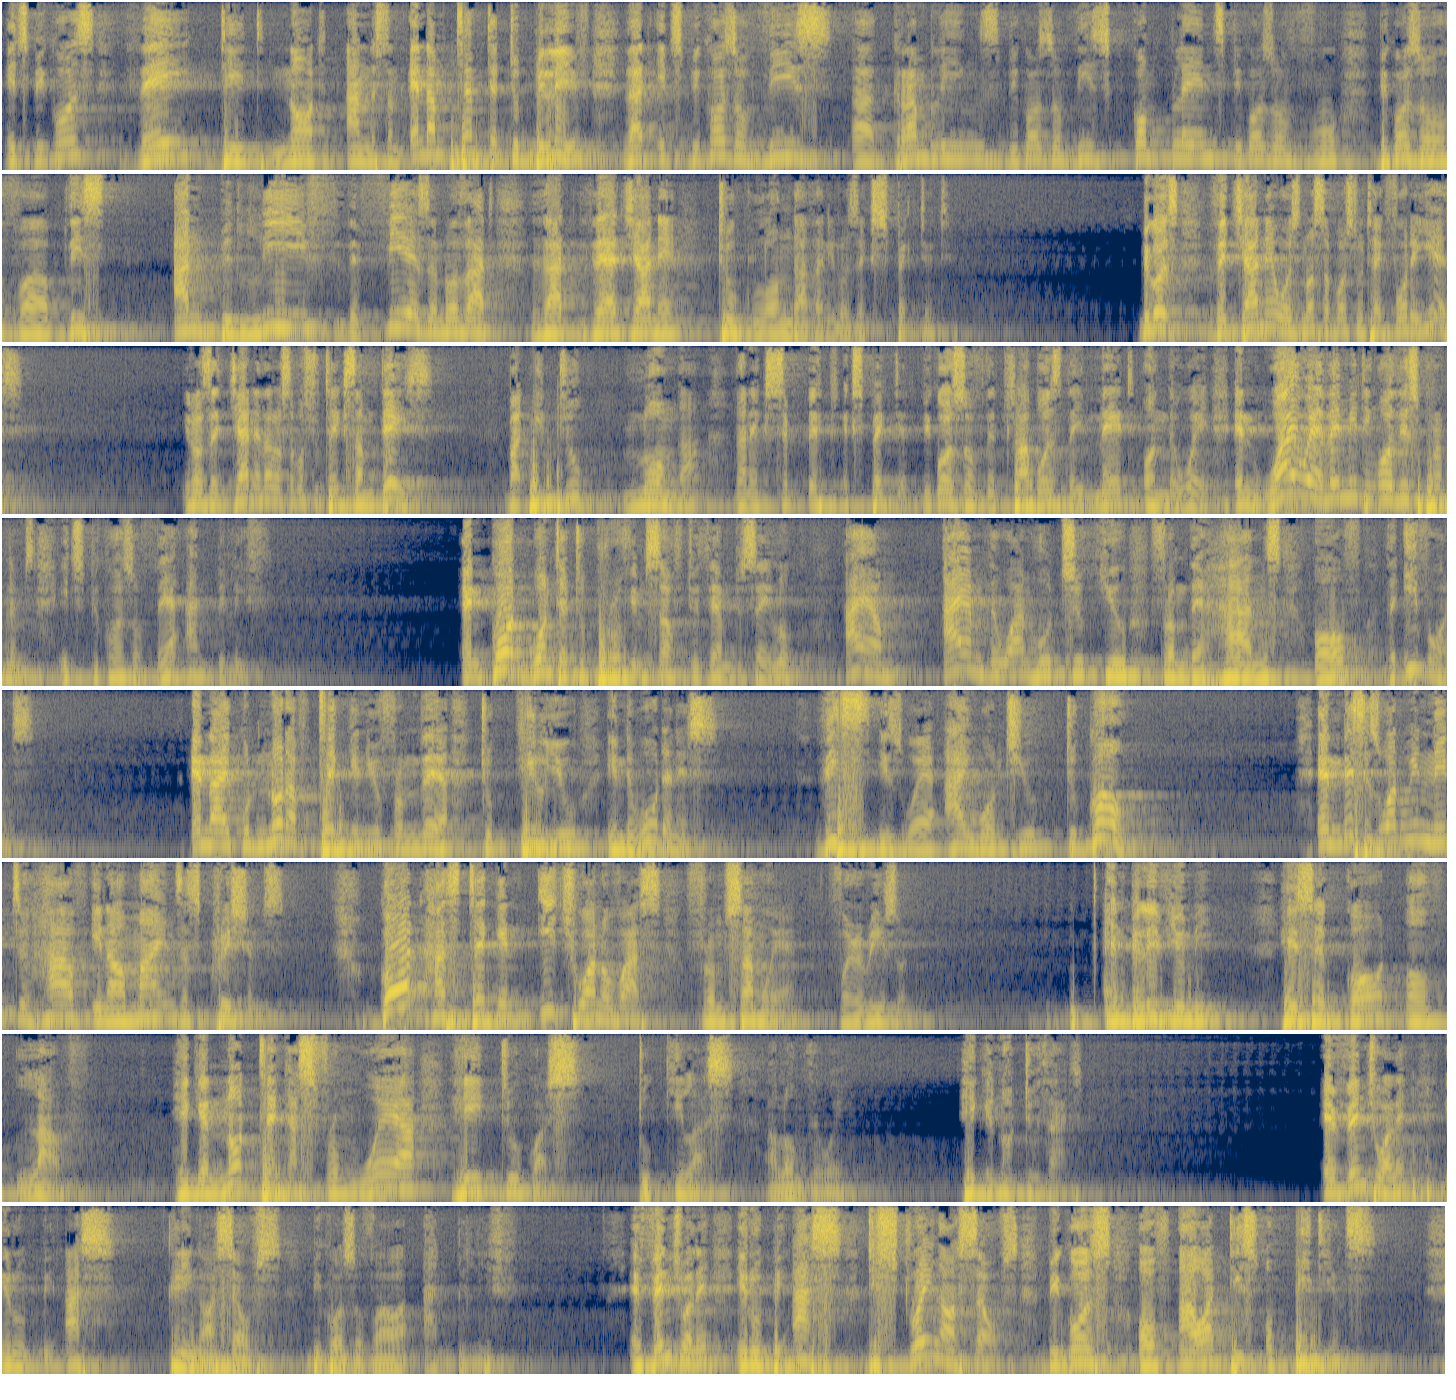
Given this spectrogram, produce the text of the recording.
It's because they did not understand. And I'm tempted to believe that it's because of these uh, grumblings, because of these complaints, because of, because of uh, this unbelief, the fears and all that, that their journey took longer than it was expected. Because the journey was not supposed to take 40 years. It was a journey that was supposed to take some days. But it took longer than expected because of the troubles they met on the way. And why were they meeting all these problems? It's because of their unbelief. And God wanted to prove himself to them to say, look, I am, I am the one who took you from the hands of the evil ones. And I could not have taken you from there to kill you in the wilderness. This is where I want you to go. And this is what we need to have in our minds as Christians. God has taken each one of us from somewhere for a reason. And believe you me, He's a God of love. He cannot take us from where He took us to kill us along the way. He cannot do that. Eventually, it will be us killing ourselves because of our unbelief. Eventually, it will be us destroying ourselves because of our disobedience.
